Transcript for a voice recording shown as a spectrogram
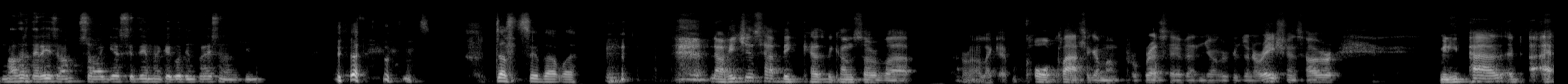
mother teresa so i guess it didn't make a good impression on him. Doesn't seem that way no, Hitchens have be, has become sort of a, I don't know, like a cult classic among progressive and younger generations. However, I mean, he passed. I,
